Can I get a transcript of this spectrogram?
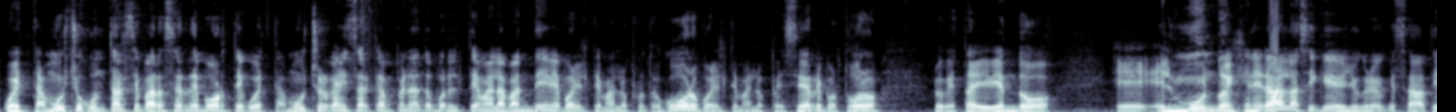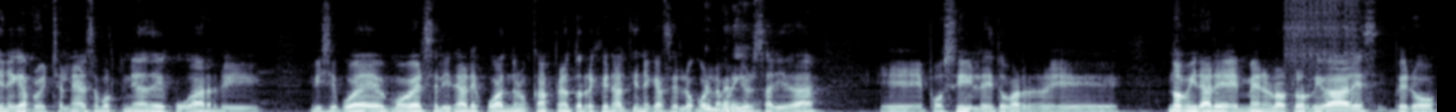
Cuesta mucho juntarse para hacer deporte, cuesta mucho organizar campeonato por el tema de la pandemia, por el tema de los protocolos, por el tema de los PCR, por todo lo que está viviendo eh, el mundo en general, así que yo creo que esa, tiene que aprovechar esa oportunidad de jugar y, si puede moverse Linares jugando en un campeonato regional, tiene que hacerlo con la mayor seriedad eh, posible y tomar, eh, no mirar en menos a los otros rivales, pero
